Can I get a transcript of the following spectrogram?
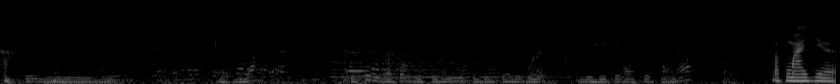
ค่ะ ดอกไม้เยอะ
